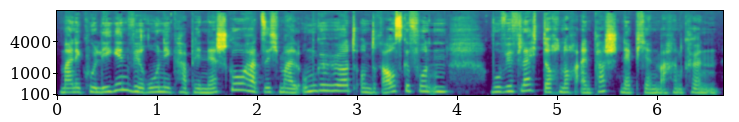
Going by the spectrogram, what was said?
Meine Kollegin Veronika Peneschko hat sich mal umgehört und rausgefunden, wo wir vielleicht doch noch ein paar Schnäppchen machen können.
